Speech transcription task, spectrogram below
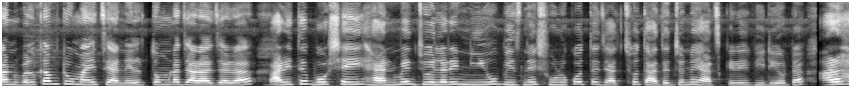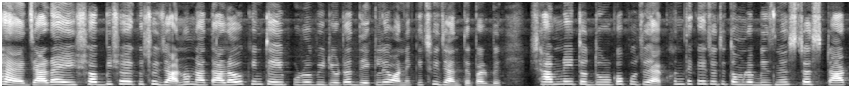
Everyone welcome to my channel তোমরা যারা যারা বাড়িতে বসেই হ্যান্ডমেড জুয়েলারি নিউ বিজনেস শুরু করতে যাচ্ছ, তাদের জন্য আজকের এই ভিডিওটা। আর হ্যাঁ যারা এই সব বিষয়ে কিছু জানো না, তারাও কিন্তু এই পুরো ভিডিওটা দেখলে অনেক কিছুই জানতে পারবে। সামনেই তো দুর্গাপুজো এখন থেকেই যদি তোমরা বিজনেসটা স্টার্ট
